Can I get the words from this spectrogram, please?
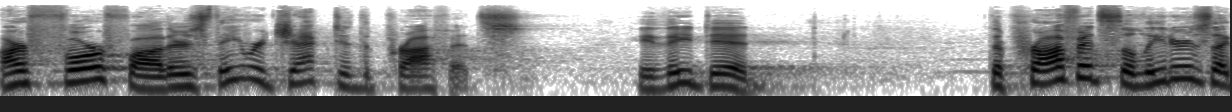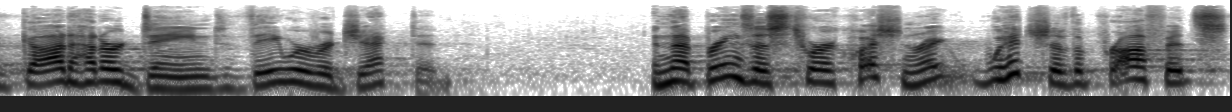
our forefathers, they rejected the prophets. Okay, they did. The prophets, the leaders that God had ordained, they were rejected. And that brings us to our question, right? Which of the prophets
